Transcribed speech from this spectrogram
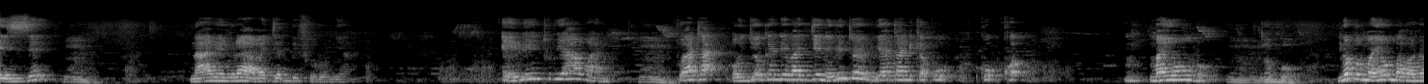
ezze Mm. n'abebulaba bajja bifulumya. Ebintu bya wano Mm. Twata ojja ogende bajjene ebintu ebyo byatandika ku, ku, ku mayombo Mm. nobo nobo mayombo abantu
